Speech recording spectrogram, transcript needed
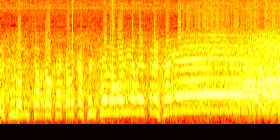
el futbolista Rojas, coloca centro la volea de Trezeguet.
